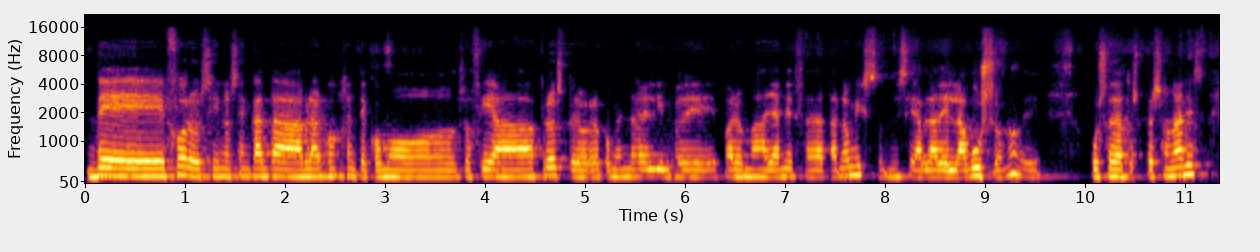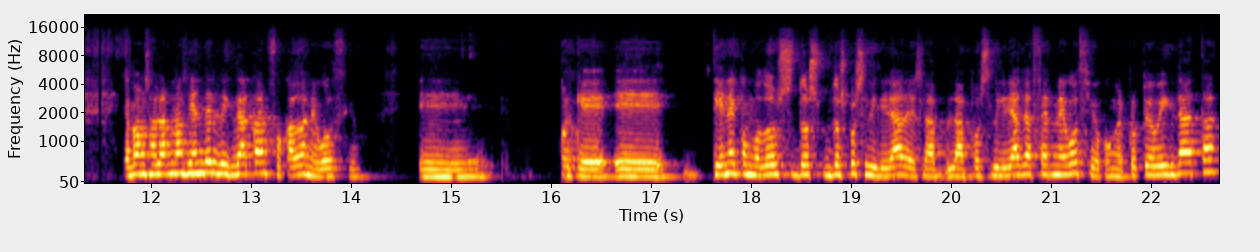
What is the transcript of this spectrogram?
de foros y nos encanta hablar con gente como Sofía Próspero, recomendar el libro de Paloma Llaneza, Datanomics, donde se habla del abuso, ¿no? De uso de datos personales. Eh, Vamos a hablar más bien del Big Data enfocado a negocio. Eh, porque eh, tiene como dos, dos- dos posibilidades, la, posibilidad de hacer negocio con el propio Big Data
